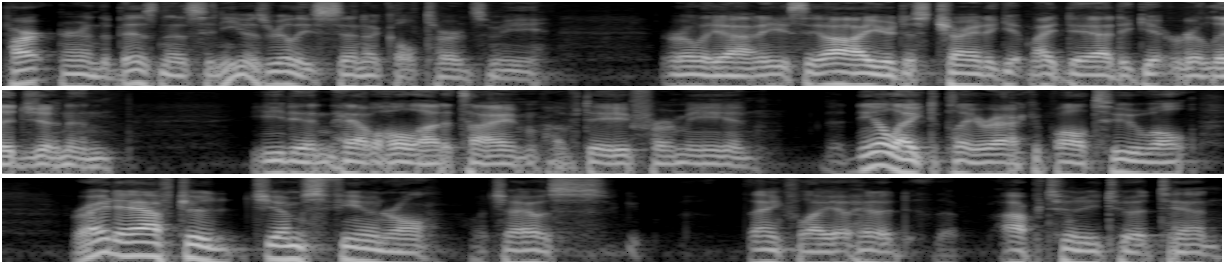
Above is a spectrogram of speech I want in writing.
partner in the business, and he was really cynical towards me early on. He said, Oh, you're just trying to get my dad to get religion. And he didn't have a whole lot of time of day for me. And Neil liked to play racquetball too. Well, right after Jim's funeral, which I was thankful I had the opportunity to attend,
